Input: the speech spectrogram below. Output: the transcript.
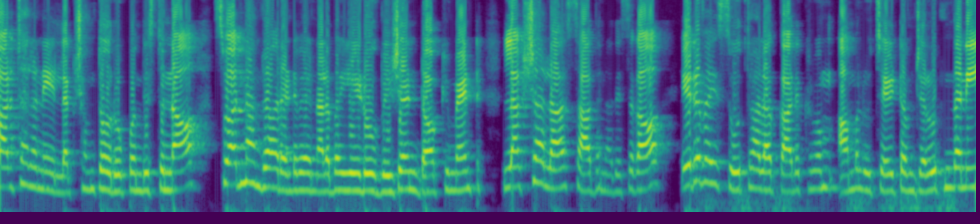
పరచాలనే లక్ష్యంతో రూపొందిస్తున్న స్వర్ణాంధ్ర రెండు వేల నలభై ఏడు విజన్ డాక్యుమెంట్ లక్ష్యాల సాధన దిశగా ఇరవై సూత్రాల కార్యక్రమం అమలు చేయటం జరుగుతుందని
